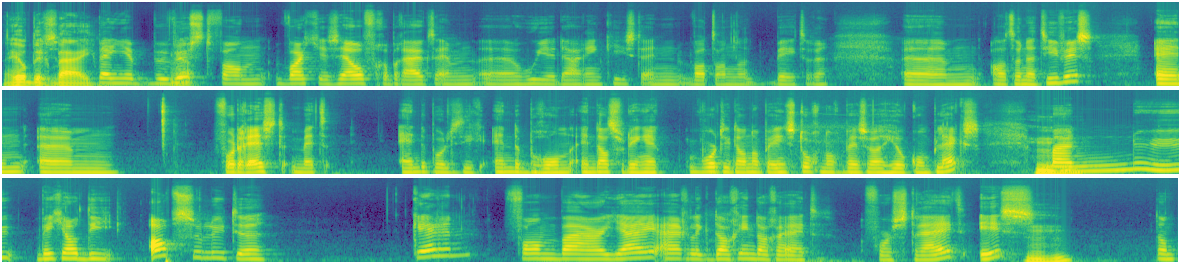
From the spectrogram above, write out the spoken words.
Heel dichtbij. Dus ben je bewust van wat je zelf gebruikt en eh, hoe je daarin kiest en wat dan het betere ehm, alternatief is. En voor de rest met en de politiek en de bron en dat soort dingen wordt die dan opeens toch nog best wel heel complex. Mhm. Maar nu, weet je al, die absolute kern van waar jij eigenlijk dag in dag uit voor strijdt, is Mhm. dan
